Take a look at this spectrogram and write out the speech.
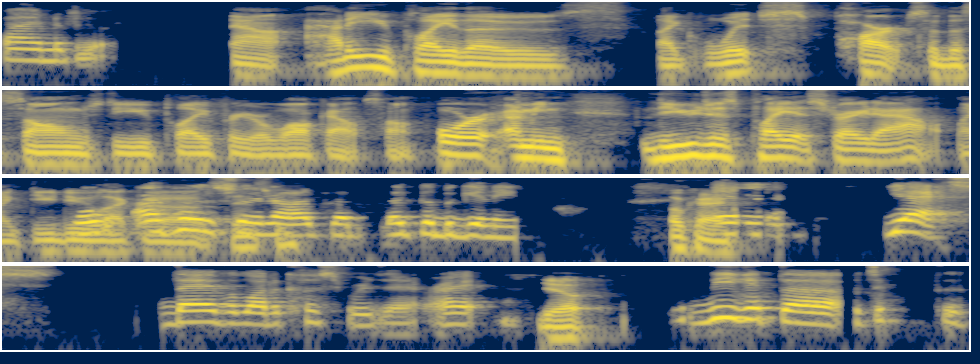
by NWA. Now, how do you play those? Like, which parts of the songs do you play for your walkout song? Or, I mean, do you just play it straight out? Like, do you do Well, like I a play it straight out like the, like the beginning. Okay. And yes, they have a lot of cuss words in it, right? Yep. We get the the,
